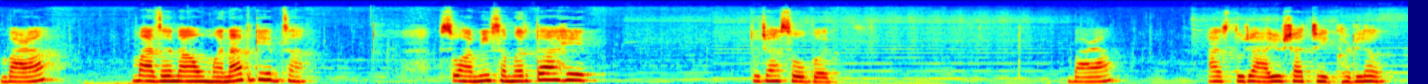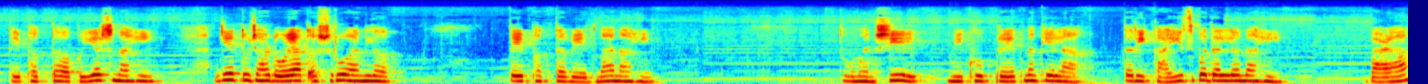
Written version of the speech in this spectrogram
बाळा माझं नाव मनात घेत जा. स्वामी समर्थ आहेत तुझ्यासोबत. बाळा आज तुझ्या आयुष्यात जे घडलं ते फक्त अपयश नाही. जे तुझ्या डोळ्यात अश्रू आणलं ते फक्त वेदना नाही. तू म्हणशील मी खूप प्रयत्न केला तरी काहीच बदललं नाही. बाळा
